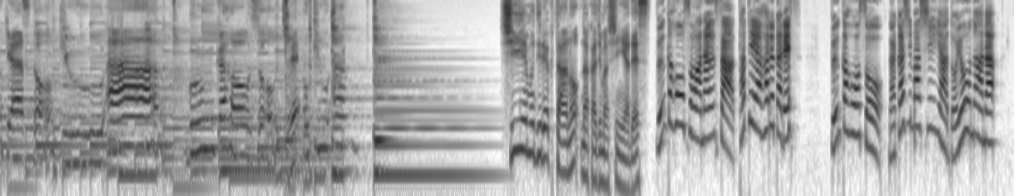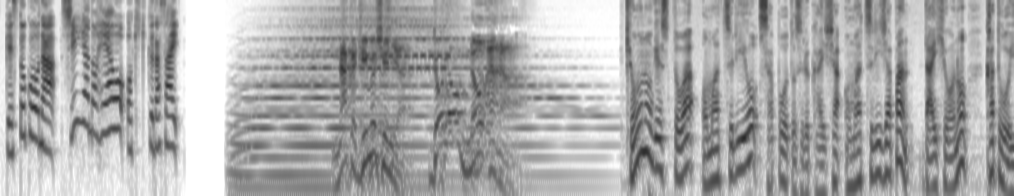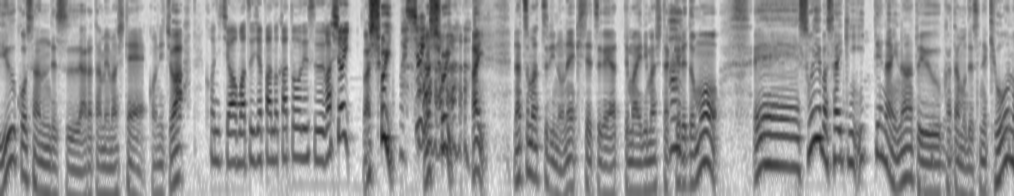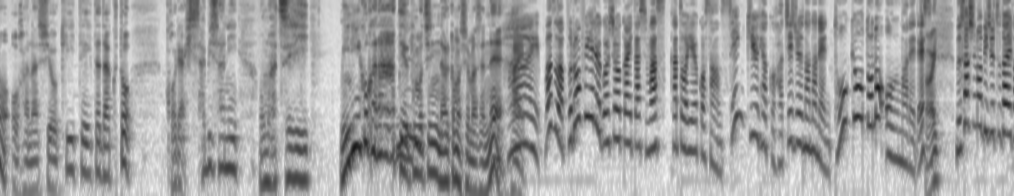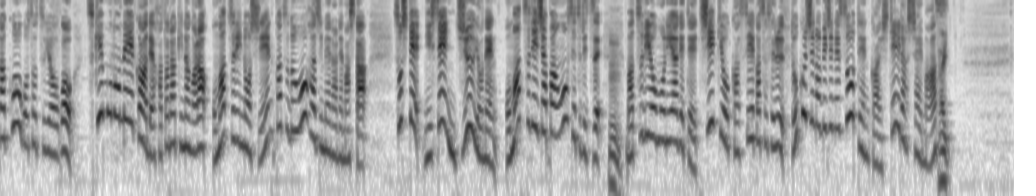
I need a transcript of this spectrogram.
ドキャスト QR 文化放送 JOQR CM ディレクターの中島真也です。文化放送アナウンサー立谷遥です。文化放送中島真也土曜の穴ゲストコーナー深夜の部屋をお聞きください。中島深也土曜の穴今日のゲストはお祭りをサポートする会社お祭りジャパン代表の加藤優子さんです。改めましてこんにちは。こんにちは、お祭りジャパンの加藤です。わっしょい。わっしょい。わっしょい。わっしょい。はい。夏祭りのね季節がやってまいりましたけれども、えーそういえば最近行ってないなという方もですね今日のお話を聞いていただくとこりゃ久々にお祭り見に行こうかなっていう気持ちになるかもしれませんね。はい、まずはプロフィールご紹介いたします。加藤優子さん。1987年東京都のお生まれです、はい。武蔵野美術大学をご卒業後漬物メーカーで働きながらお祭りの支援活動を始められました。そして2014年お祭りジャパンを設立、ん。祭りを盛り上げて地域を活性化させる独自のビジネスを展開していらっしゃいます、はい。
